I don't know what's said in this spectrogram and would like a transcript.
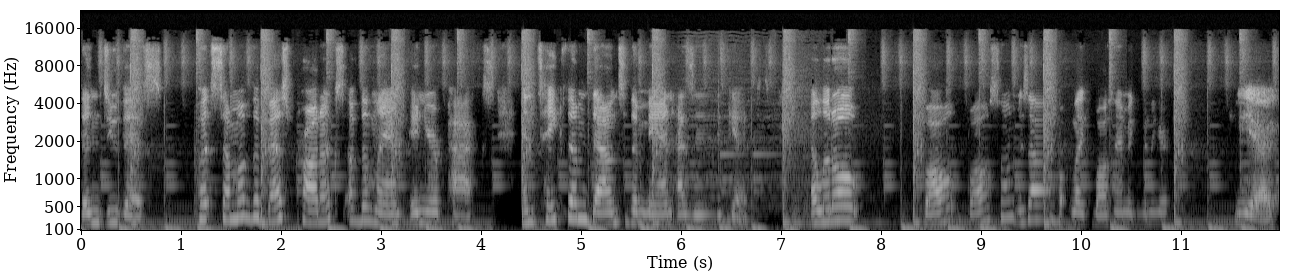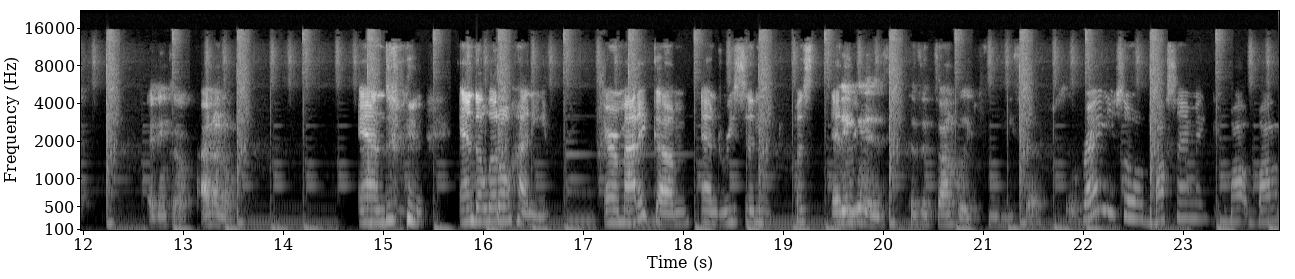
then do this. Put some of the best products of the land in your packs and take them down to the man as a gift. A little bal- balsam? Is that like balsamic vinegar? Yeah, I think so. I don't know. And and a little honey, aromatic gum, and recent pus- I think it is because it sounds like foodie stuff. So right? So balsamic, bal- bal-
